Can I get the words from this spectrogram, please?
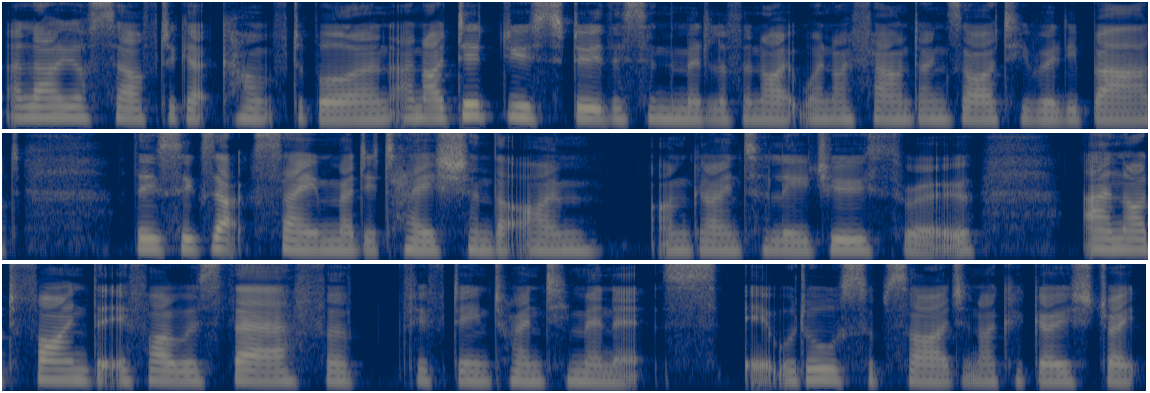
allow yourself to get comfortable. And, and I did used to do this in the middle of the night when I found anxiety really bad. This exact same meditation that I'm I'm going to lead you through. And I'd find that if I was there for 15, 20 minutes, it would all subside and I could go straight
